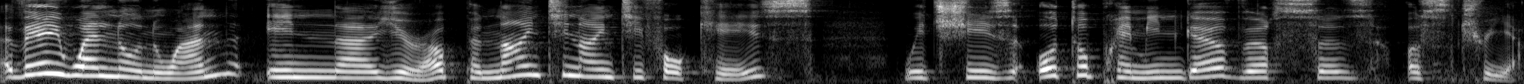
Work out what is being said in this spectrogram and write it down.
A very well-known one in uh, Europe, a 1994 case, which is Otto Preminger versus Austria.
